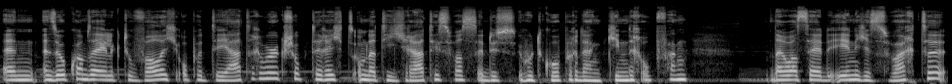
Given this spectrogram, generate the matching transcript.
En, en zo kwam ze eigenlijk toevallig op het theaterworkshop terecht, omdat die gratis was en dus goedkoper dan kinderopvang. Daar was zij de enige zwarte.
